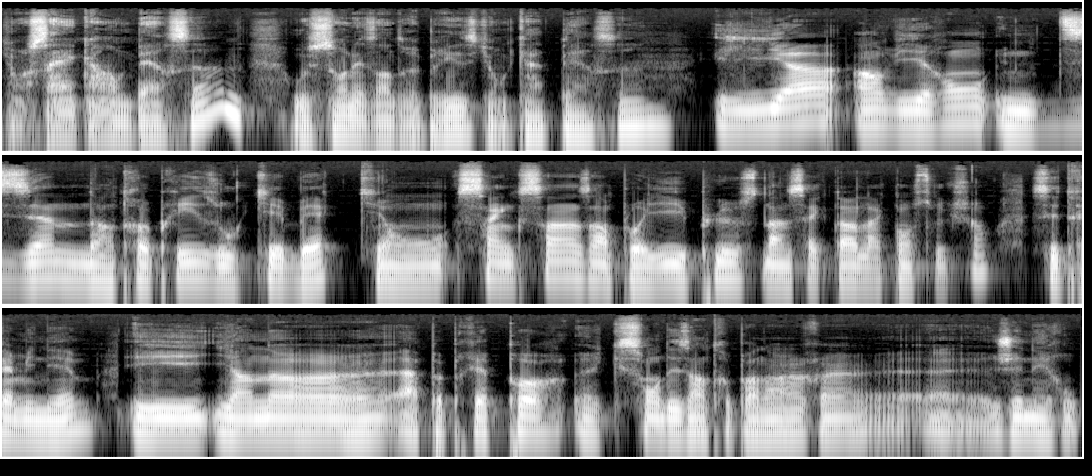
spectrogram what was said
qui ont 50 personnes ou ce sont des entreprises qui ont 4 personnes? Il y a environ une dizaine d'entreprises au Québec qui ont 500 employés et plus dans le secteur de la construction. C'est très minime. Et il y en a à peu près pas euh, qui sont des entrepreneurs euh, euh, généraux.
